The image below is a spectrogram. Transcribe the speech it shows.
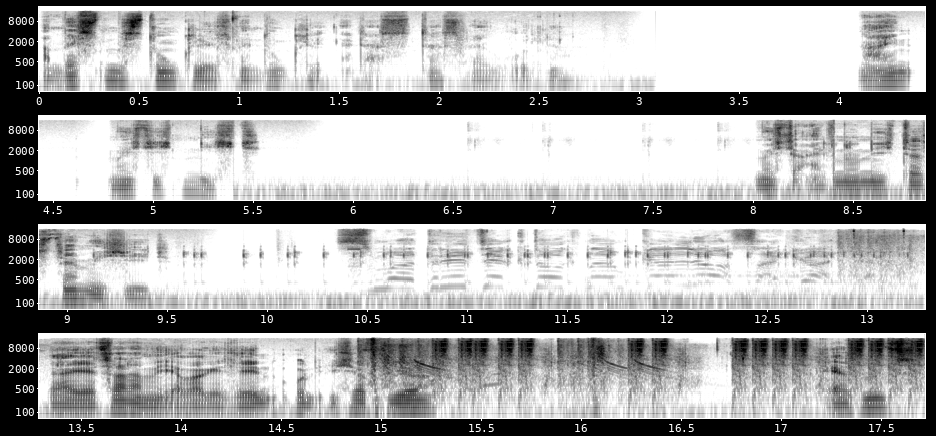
Am besten bis dunkel ist. Wenn dunkel ist, das, das wäre gut, ne? Nein, möchte ich nicht. Ich möchte einfach nur nicht, dass der mich sieht. Ja, jetzt hat er mich aber gesehen und ich habe hier erstens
